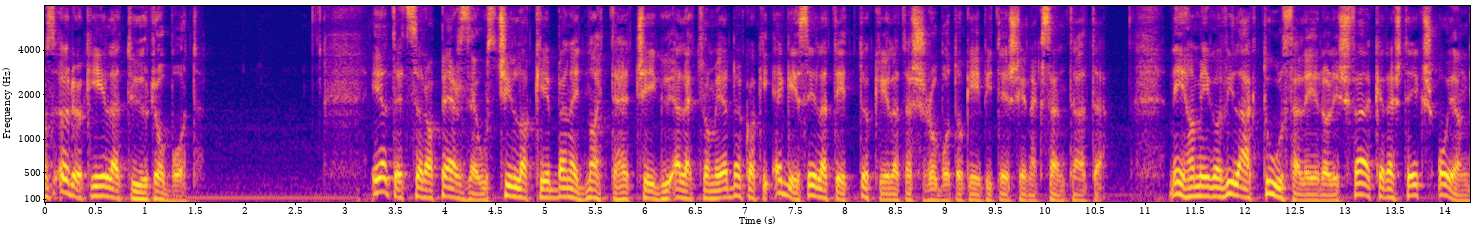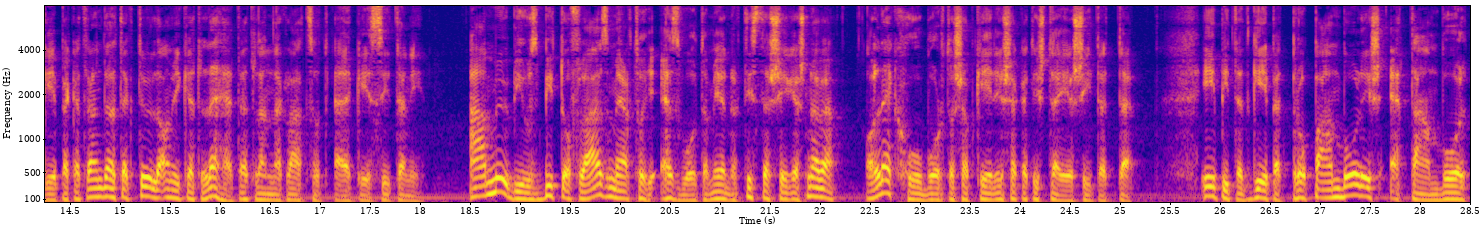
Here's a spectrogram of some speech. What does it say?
Az örök életű robot. Élt egyszer a Perzeus csillagképben egy nagy tehetségű elektromérnök, aki egész életét tökéletes robotok építésének szentelte. Néha még a világ túlfeléről is felkeresték, s olyan gépeket rendeltek tőle, amiket lehetetlennek látszott elkészíteni. Ám Möbius bitofláz, mert hogy ez volt a mérnök tisztességes neve, a leghóbortosabb kéréseket is teljesítette. Épített gépet propánból és etánból,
